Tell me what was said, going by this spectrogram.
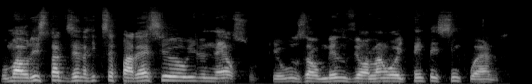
o Maurício está dizendo aqui que você parece o William Nelson, que usa o mesmo violão há 85 anos.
